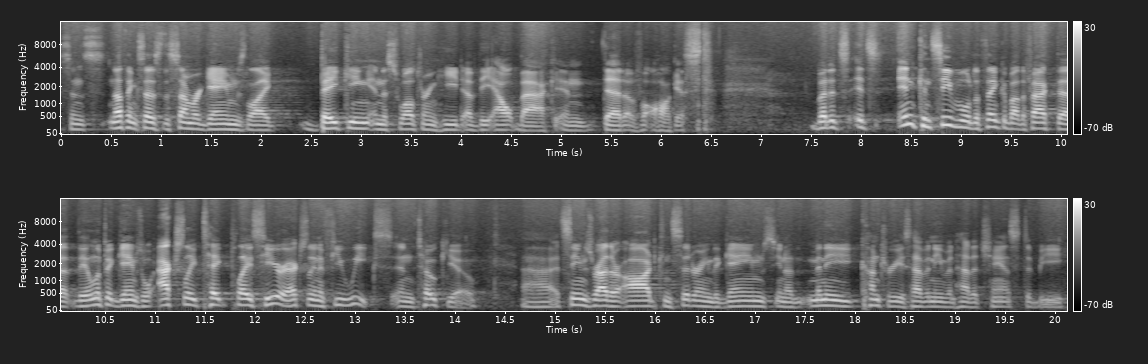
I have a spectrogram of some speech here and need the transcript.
Since nothing says the Summer Games like baking in the sweltering heat of the outback in dead of August. But it's, it's inconceivable to think about the fact that the Olympic Games will actually take place here, actually in a few weeks in Tokyo. Uh, it seems rather odd considering the Games, you know, many countries haven't even had a chance to be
